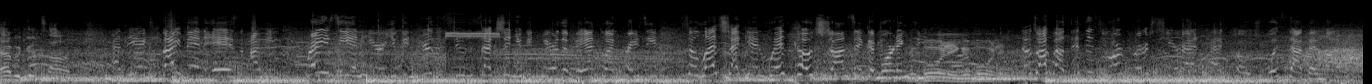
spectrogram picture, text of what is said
have a good time. And the excitement is, I mean, crazy in here. You can hear the student section, you can hear the band going crazy. So let's check in with Coach Johnson. Good morning Good morning, good morning. So talk about this is your first year as head coach. What's that been like?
